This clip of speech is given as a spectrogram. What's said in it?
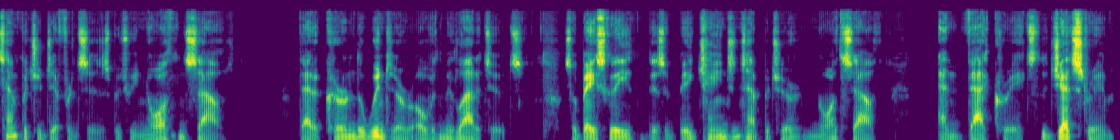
temperature differences between north and south that occur in the winter over the mid latitudes. So basically, there's a big change in temperature north south, and that creates the jet stream.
